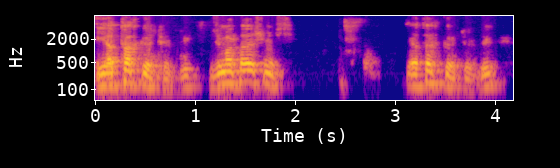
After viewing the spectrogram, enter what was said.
Yatak götürdük. Bizim arkadaşımız. Yatak götürdük.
